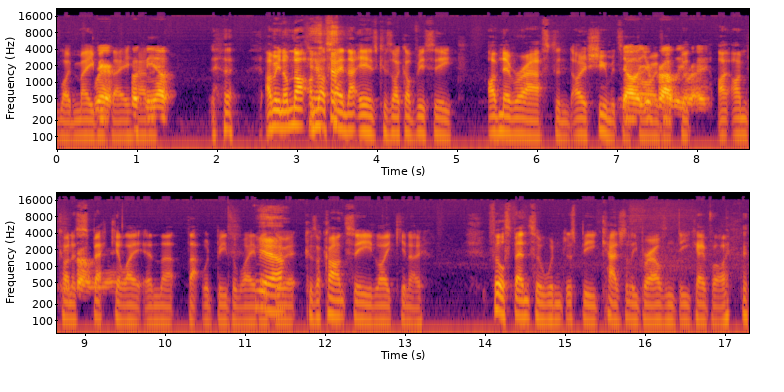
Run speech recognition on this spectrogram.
Like maybe Rare, they hook had me up. I mean, I'm not. I'm not saying that is because, like, obviously, I've never asked, and I assume it's No, a you're probably but right. I, I'm kind of probably right. speculating that that would be the way they Yeah. do it because I can't see, like, you know, Phil Spencer wouldn't just be casually browsing DK Vine.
